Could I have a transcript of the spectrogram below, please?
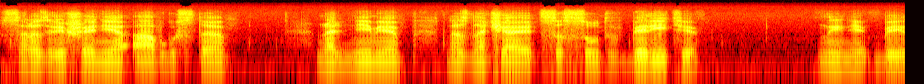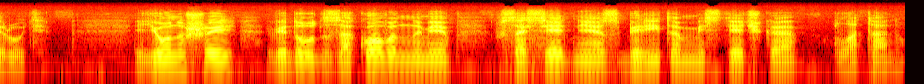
С разрешения Августа над ними назначается суд в Берите — ныне Бейруте. Юношей ведут закованными в соседнее с Беритом местечко Платану.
